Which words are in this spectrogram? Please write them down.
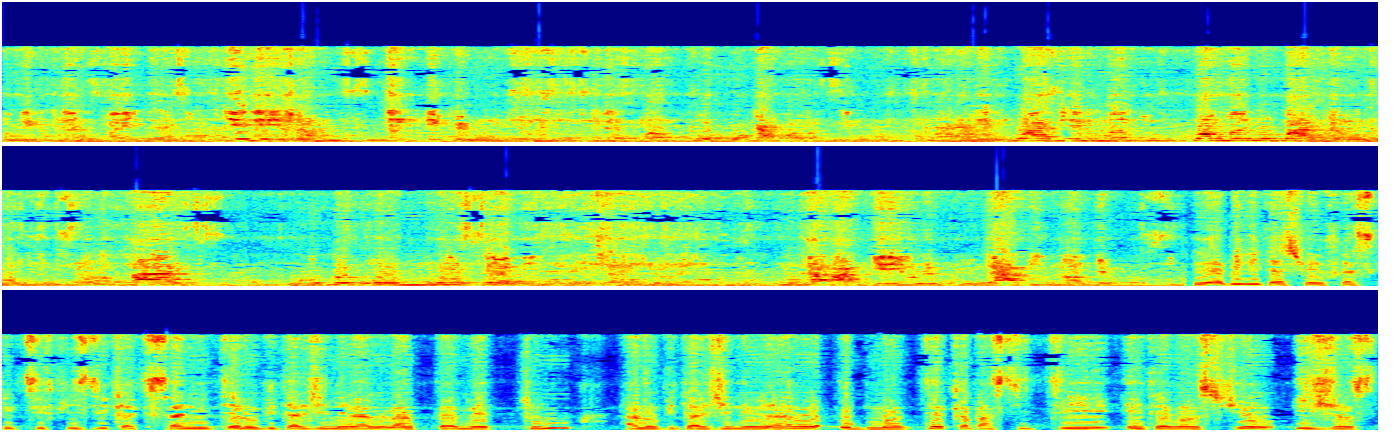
pour des financements identifiés déjà et que nous avons des financements pour commencer. Et troisièmement, comment nous faire une construction en phase pour que au moins service de l'urgence nous capables le plus rapidement que possible. Réhabilitation infrastructure physique et sanitaire à l'hôpital général là permet tout à l'hôpital général augmenter capacité intervention urgence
